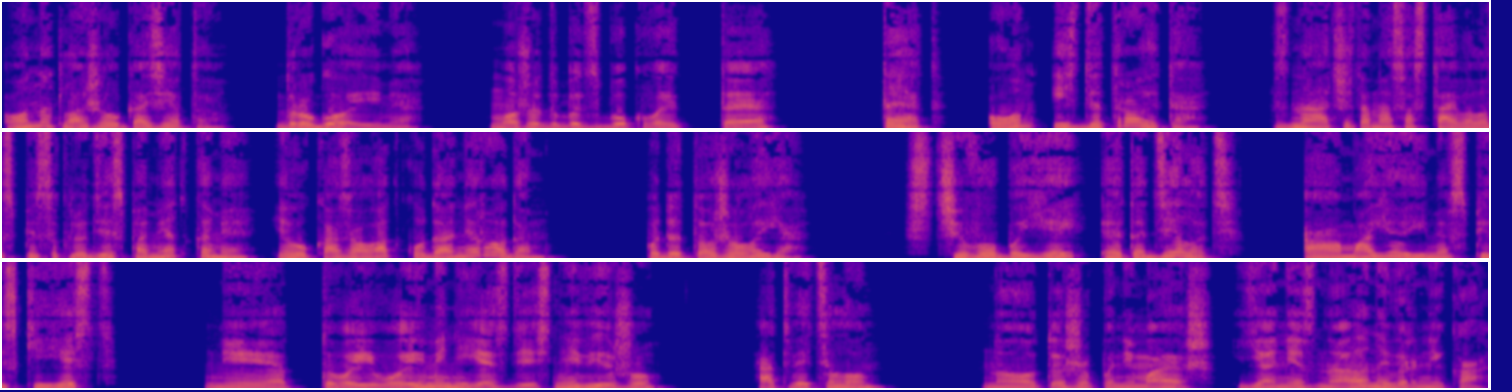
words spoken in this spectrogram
Он отложил газету. «Другое имя. Может быть, с буквой «Т»?» «Тед. Он из Детройта. Значит, она составила список людей с пометками и указала, откуда они родом». Подытожила я. «С чего бы ей это делать? А мое имя в списке есть?» «Нет, твоего имени я здесь не вижу», — ответил он. «Но ты же понимаешь, я не знаю наверняка».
